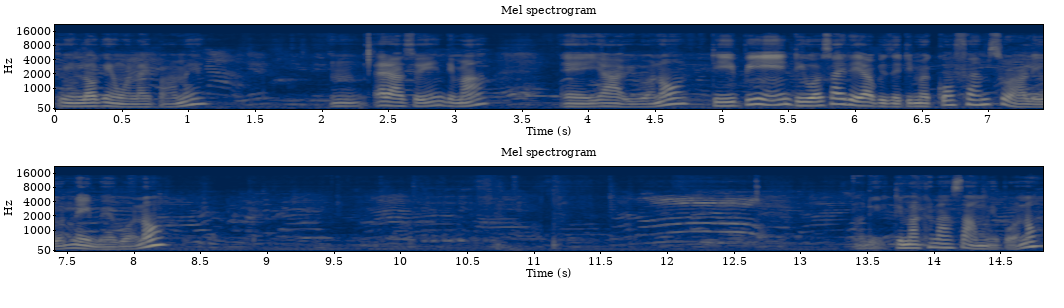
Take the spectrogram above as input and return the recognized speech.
ပြီးရင် login ဝင်လိုက်ပါမယ်อืมအဲ့ဒါဆိုရင်ဒီမှာအဲရပြီပေါ့နော်ဒီပြီးရင်ဒီ website ထဲရောက်ပြီဆိုရင်ဒီမှာ confirm ဆိုတာလေးကိုနှိပ်မယ်ပေါ့နော်ဟောဒီဒီမှာခဏစောင့်မယ်ပေါ့နော်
